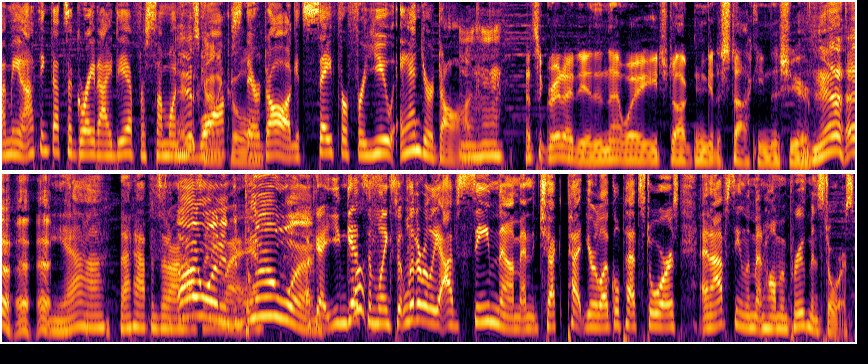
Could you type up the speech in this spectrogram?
I mean, I think that's a great idea for someone It who is kinda walks cool. their dog. It's safer for you and your dog. Mm-hmm. That's a great idea. Then that way each dog can get a stocking this year. Yeah, that happens at our I house. wanted the anyway. blue one. Okay, you can get some links, but literally, I've seen them and check pet your local pet stores, and I've seen them at home improvement stores.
